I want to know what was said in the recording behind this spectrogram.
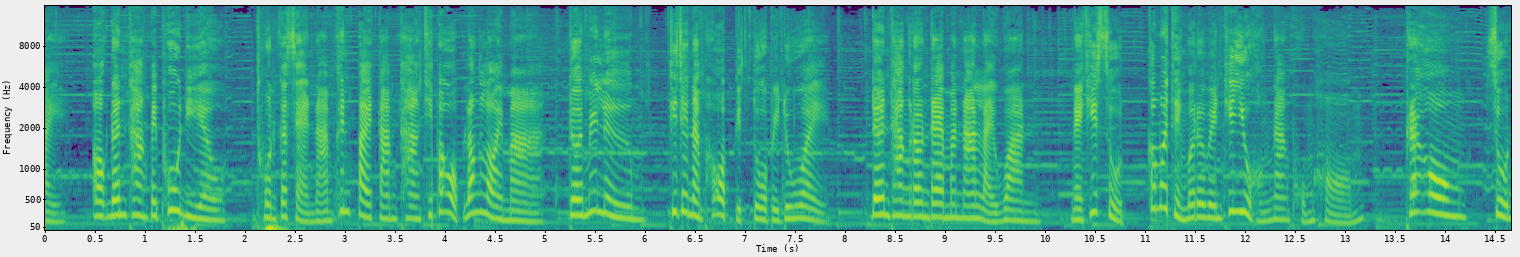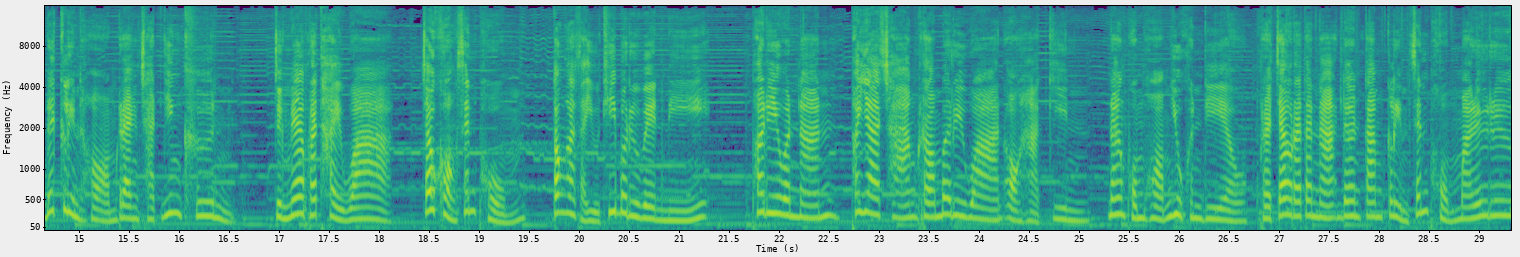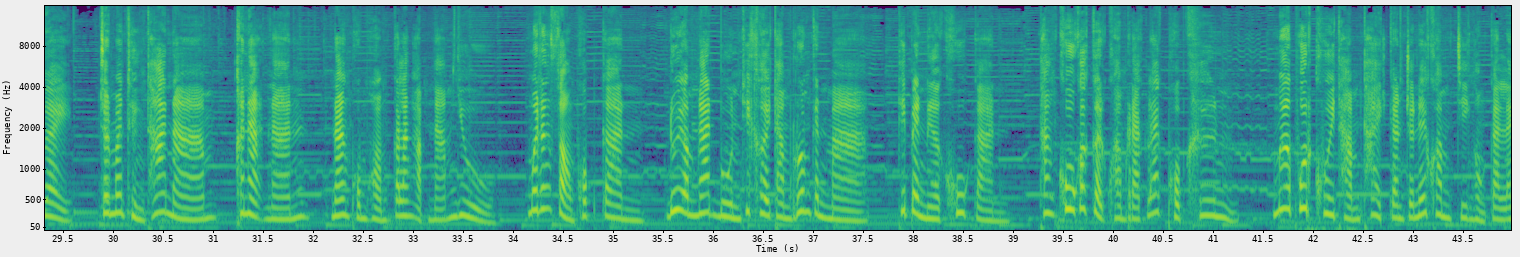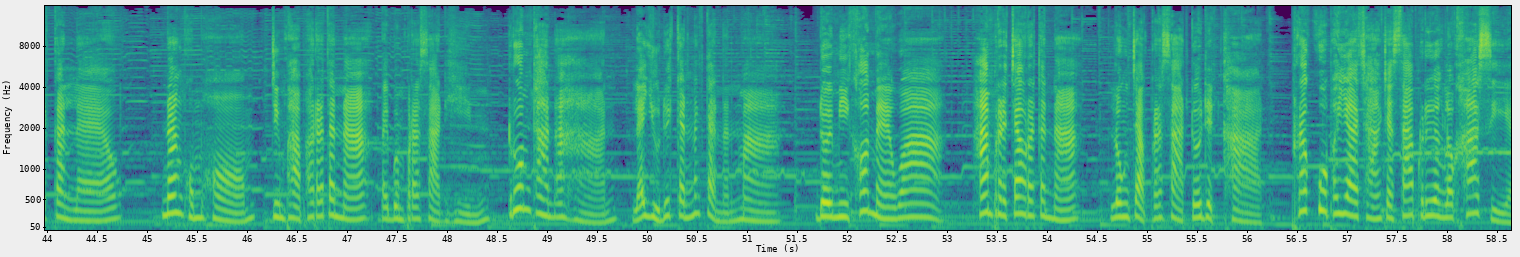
ออกเดินทางไปผู้เดียว ทวนกระแสน้ำขึ้นไปตามทางที่พระอบล่องลอยมา โดยไม่ลืม ที่จะนำพระอบติดตัวไปด้วย เดินทางรอนแรมมานานหลายวัน ในที่สุดก็มาถึงบริเวณที่อยู่ของนางผมหอม พระองค์สูดได้กลิ่นหอมแรงชัดยิ่งขึ้น จึงแน่พระทัยว่าเจ้าของเส้นผมต้องอาศัยอยู่ที่บริเวณนี้ พอดีวันนั้นพญาช้างพร้อมบริวารออกหากิน นางผมหอมอยู่คนเดียว พระเจ้ารัตนะเดินตามกลิ่นเส้นผมมาเรื่อยๆ จนมาถึงท่าน้ำขณะนั้นนางผมหอมกำลังอาบน้ำอยู่ เมื่อทั้งสองพบกัน ด้วยอำนาจบุญที่เคยทำร่วมกันมา ที่เป็นเนื้อคู่กัน ทั้งคู่ก็เกิดความรักแรกพบขึ้น เมื่อพูดคุยถามไถ่กันจนได้ความจริงของกันและกันแล้วนางผมหอมจึงพาพระรัตนะไปบนปราสาทหิน ร่วมทานอาหารและอยู่ด้วยกันตั้งแต่นั้นมา โดยมีข้อแม้ว่า ห้ามพระเจ้ารัตนะลงจากปราสาทโดยเด็ดขาด เพราะกลัวพญาช้างจะทราบเรื่องแล้วฆ่าเสีย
